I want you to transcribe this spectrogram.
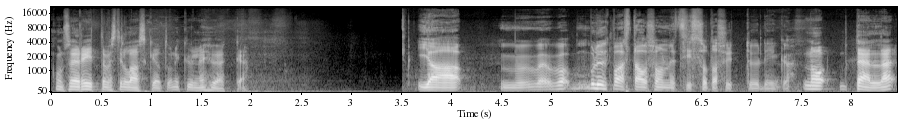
kun se riittävästi laskeutuu, niin kyllä ne hyökkää. Ja nyt vastaus on, että siis sota syttyy, niinkö? No tällä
